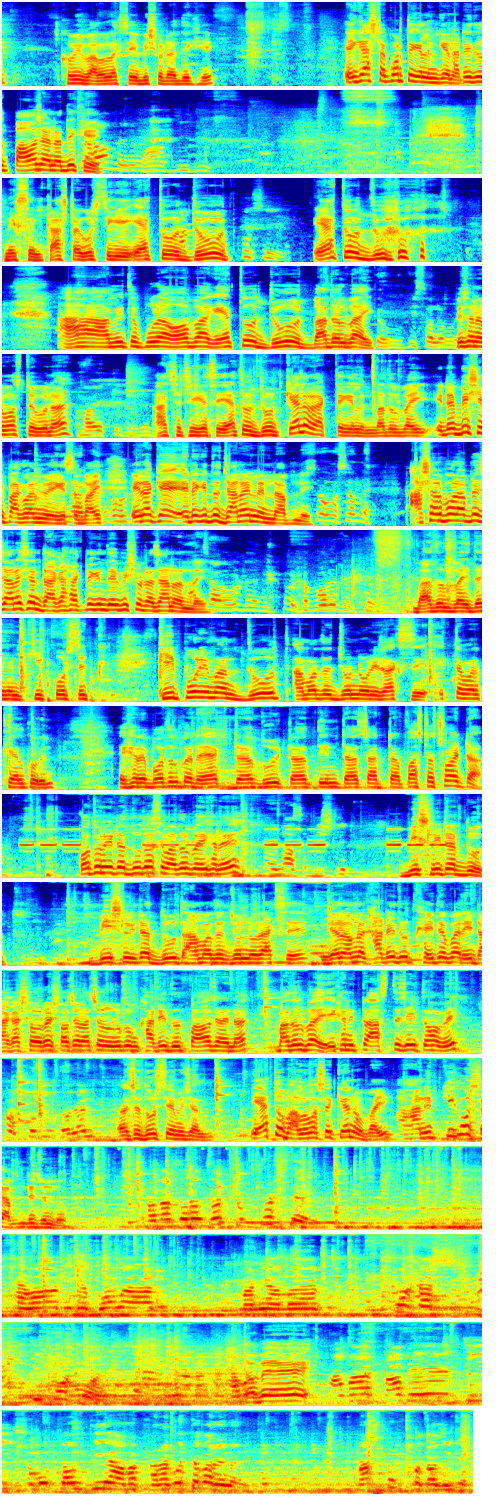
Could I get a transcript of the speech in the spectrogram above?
খুবই ভালো লাগছে এই বিষয়টা দেখে। এই কাজটা করতে গেলেন কেন? এটাই দুধ পাওয়া যায় না দেখে। দেখছেন, কাজটা করছে কি? এত দুধ এত দুধ। আহা, আমি তো পুরা অবাক, এত দুধ। বাদল ভাই, পিছনে বসে- বসতে না? আচ্ছা ঠিক আছে, এত দুধ কেন রাখতে গেলেন বাদল ভাই? এটা বেশি পাগলামি হয়ে গেছে ভাই। এটাকে, এটা কিন্তু জানাইলেন না আপনি। আসার পর আপনি জানাইছেন ঢাকা থাকতে কিন্তু এই বিষয়টা জানার নাই। আচ্ছা। বাদল ভাই দেখেন কি করছে কি পরিমাণ দুধ আমাদের জন্য উনি রাখছে একটা বার খেয়াল করেন। এখানে বদল কয়টা? একটা দুইটা তিনটা চারটা পাঁচটা ছয়টা। কত লিটার দুধ আছে বাদল ভাই এখানে? এই না আছে 20 লিটার। বিশ লিটার দুধ। বিশ লিটার দুধ আমাদের জন্য রাখছে। যেন আমরা খাঁটি দুধ খাইতে পারি ঢাকা শহরে সচরাচর ওরকম খাঁটি দুধ পাওয়া যায় না। বাদল ভাই এখানে একটু আসতে যেতে হবে। আচ্ছা ধরছি আমি জান এত ভালোবাসা কেন ভাই? হানিফ, কি করছে আপনাদের জন্য? আমার জন্য যতটুক করছেন আমার এটা বলার মানে আমার প্রকাশ তবে আমার বাবে কি সমর্থন দিয়ে আমার খাড়া করতে পারে না? বাস্তব কথা যেটা।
